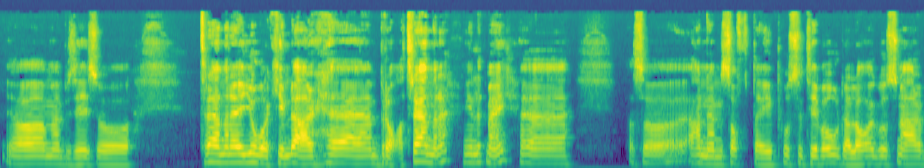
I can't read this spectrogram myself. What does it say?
Ja, men precis och tränare Joakim där, eh, bra tränare enligt mig. Eh, Alltså, han nämns ofta i positiva ordalag och sådär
